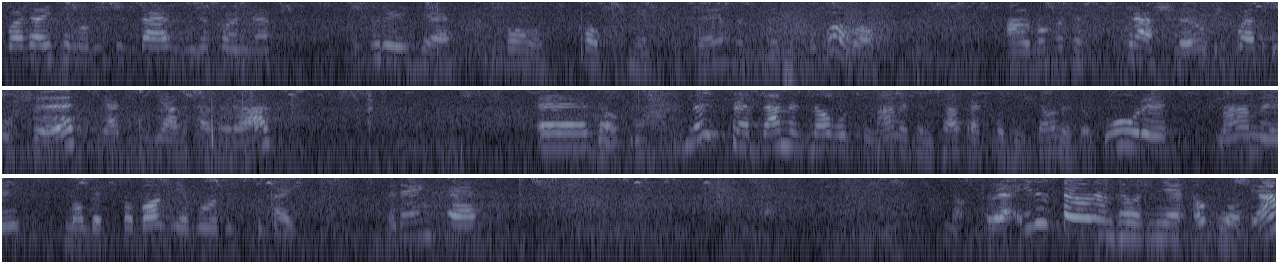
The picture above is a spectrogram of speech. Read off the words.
Uważajcie, może się zdarzyć, że koń nas gryzie bądź kopnie przy tym, wtedy próbował. Albo chociaż straszył i kładł uszy, jak Sylwianka teraz. E, dobra. No i sprawdzamy znowu, czy mamy ten czaprak podniesiony do góry. Mamy. Mogę swobodnie włożyć tutaj rękę. No, dobra. I zostało nam założenie ogłowia.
